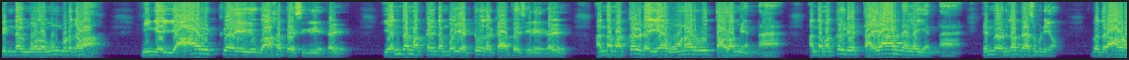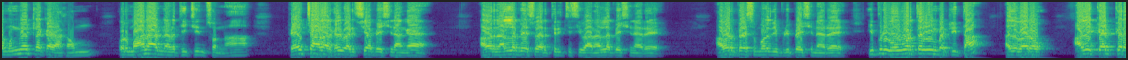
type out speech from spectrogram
கிண்டல் மூலமும் கொடுக்கலாம். நீங்க யாருக்கு பேசுகிறீர்கள்? எந்த மக்களிடம் போய் எட்டுவதற்காக பேசுகிறீர்கள்? அந்த மக்களுடைய உணர்வு தளம் என்ன? அந்த மக்களுடைய தயார் நிலை என்ன? என்பதை தான் பேச முடியும். இப்போ திராவிட முன்னேற்ற கழகம் ஒரு மாநாடு நடத்திச்சுன்னு சொன்னா பேச்சாளர்கள் வரிசையா பேசினாங்க. அவர் நல்ல பேசுவார் திருச்சி சிவா நல்ல பேசினாரு. அவர் பேசும்பொழுது இப்படி பேசினாரு. இப்படி ஒவ்வொருத்தரையும் பற்றி தான் அது வரும். அதை கேட்கிற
